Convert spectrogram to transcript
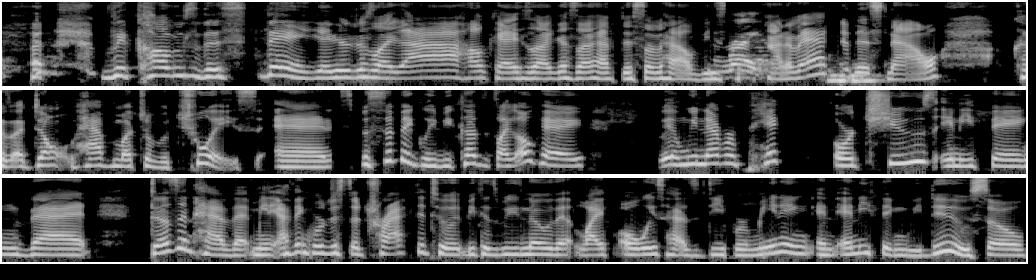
becomes this thing and you're just like ah okay so i guess i have to somehow be right. some kind of mm-hmm. activist now because i don't have much of a choice and specifically because it's like okay and we never pick or choose anything that doesn't have that meaning. I think we're just attracted to it because we know that life always has deeper meaning in anything we do. So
